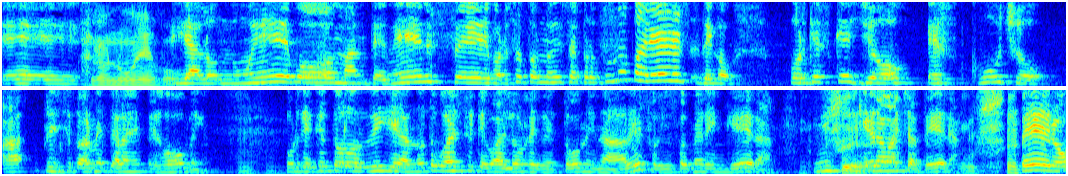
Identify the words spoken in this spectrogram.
eh, A lo nuevo. y a lo nuevo, mantenerse. Por eso todo el mundo dice, pero tú no pareces. Digo, porque es que yo escucho a- principalmente a la gente joven. Porque es que todos los días, no te voy a decir que bailo reggaetón ni nada de eso, yo soy merenguera, ni Sí. siquiera bachatera. Pero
